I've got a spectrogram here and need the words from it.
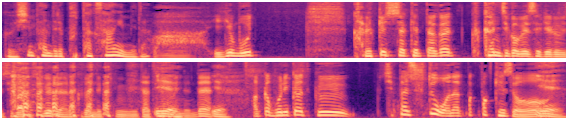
그 심판들의 부탁 사항입니다. 와, 이게 뭐 가볍게 시작했다가 극한 직업의 세계로 지금 소개를 하는 그런 느낌이 다 들고 예, 있는데 예. 아까 보니까 그 심판 수도 워낙 빡빡해서 예.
